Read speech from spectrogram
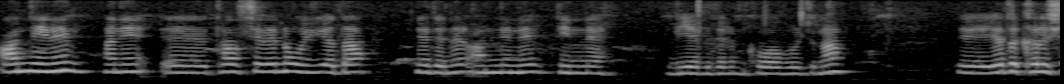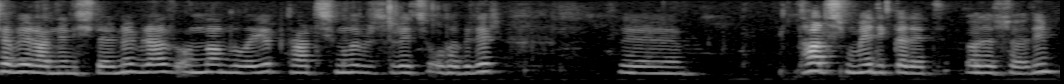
Annenin hani e, tavsiyelerine uy ya da ne denir? Anneni dinle diyebilirim Kova burcuna. E, ya da karışabilir annen işlerine. Biraz ondan dolayı tartışmalı bir süreç olabilir. E, tartışmamaya dikkat et. Öyle söyleyeyim.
